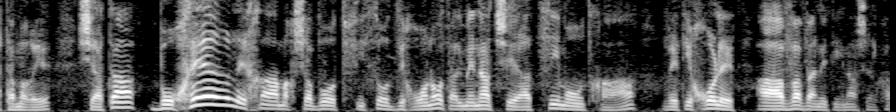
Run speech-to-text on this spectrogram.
אתה מראה שאתה בוחר לך מחשבות, תפיסות, זיכרונות, על מנת שיעצימו אותך ואת יכולת האהבה והנתינה שלך.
